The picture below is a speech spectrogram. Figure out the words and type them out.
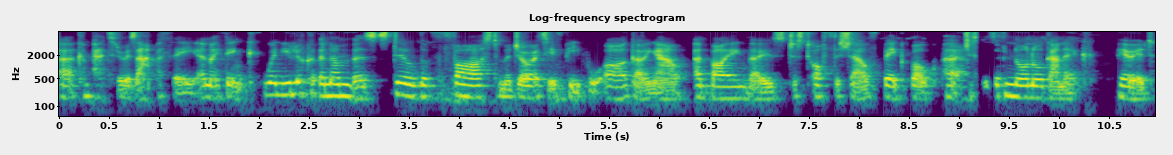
uh, competitor is apathy and i think when you look at the numbers still the vast majority of people are going out and buying those just off the shelf big bulk purchases yeah. of non-organic period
